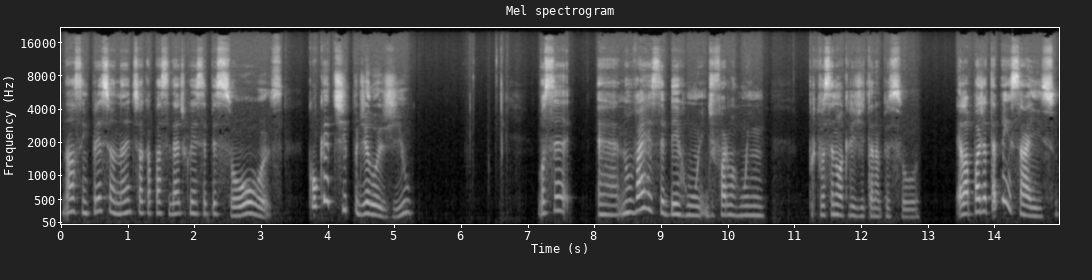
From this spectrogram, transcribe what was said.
nossa, impressionante sua capacidade de conhecer pessoas, qualquer tipo de elogio, você é, não vai receber ruim, de forma ruim porque você não acredita na pessoa. Ela pode até pensar isso,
